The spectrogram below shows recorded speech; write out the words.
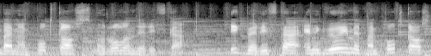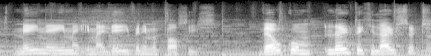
bij mijn podcast Rollende Rivka. Ik ben Rivka en ik wil je met mijn podcast meenemen in mijn leven en in mijn passies. Welkom, leuk dat je luistert.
